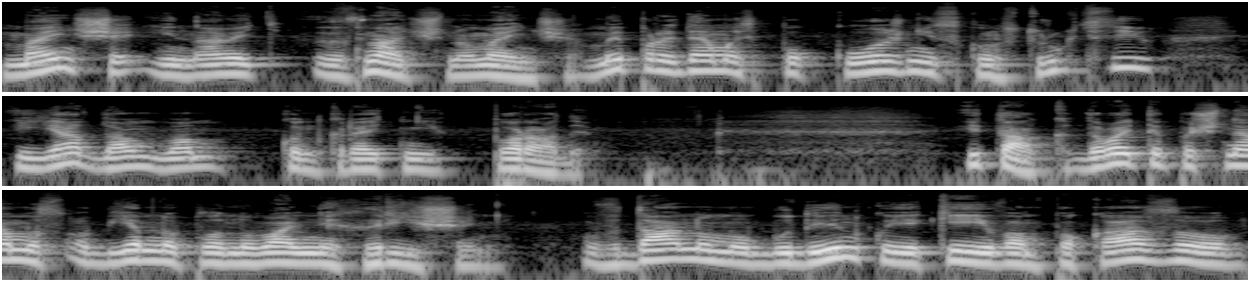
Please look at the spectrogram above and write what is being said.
менше і навіть значно менше. Ми пройдемось по кожній з конструкцій, і я дам вам конкретні поради. І так, давайте почнемо з об'ємно-планувальних рішень. В даному будинку, який я вам показував,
